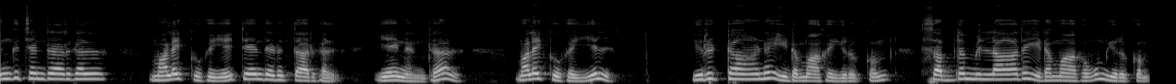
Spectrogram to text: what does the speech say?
எங்கு சென்றார்கள்? மலைக்குகையை தேர்ந்தெடுத்தார்கள். ஏனென்றால் மலைக்குகையில் இருட்டான இடமாக இருக்கும் சப்தமில்லாத இடமாகவும் இருக்கும்.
